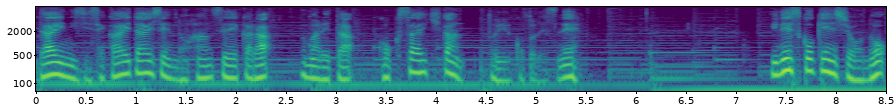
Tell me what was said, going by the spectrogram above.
第二次世界大戦の反省から生まれた国際機関ということですね。ユネスコ憲章の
